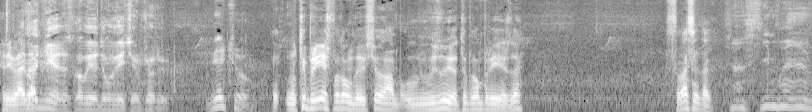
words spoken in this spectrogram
Ребята, нет, я сказал, я думаю, вечером, что ты? Вечером. ну ты приедешь потом, да и все, увезу я, ты потом приедешь, да? Согласен так? Снимаем.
